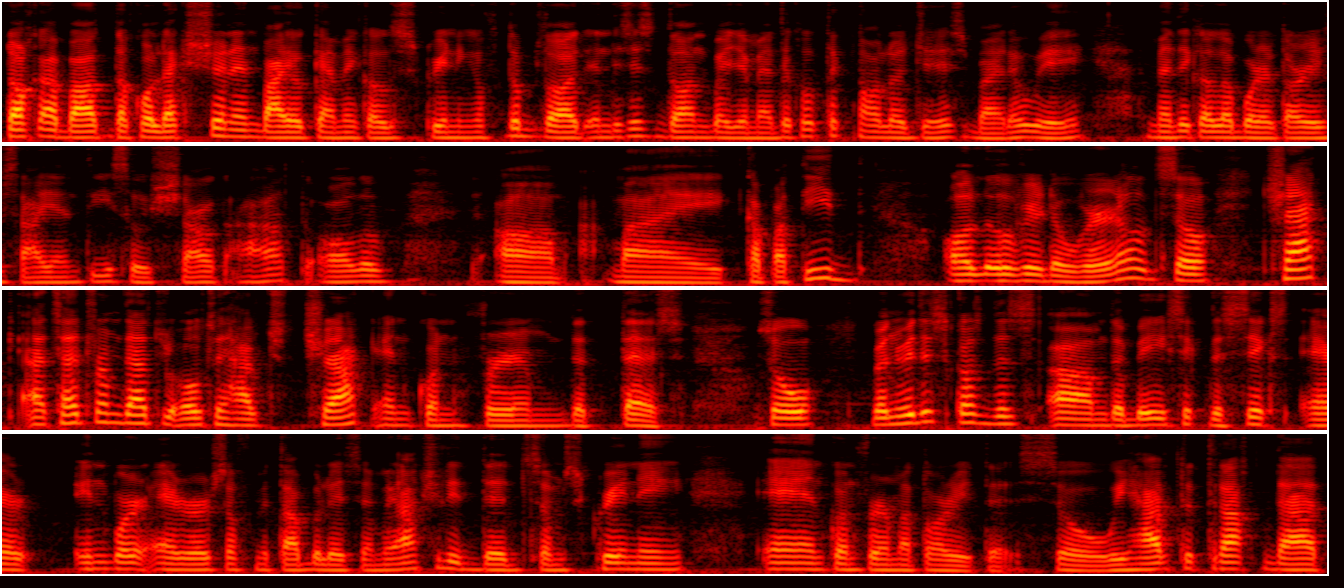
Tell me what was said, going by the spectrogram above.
talk about the collection and biochemical screening of the blood and this is done by a medical technologist by the way medical laboratory scientist. So shout out to all of um, my kapatid all over the world. So track aside from that we also have to track and confirm the test. So when we discussed this um the basic the six air inborn errors of metabolism we actually did some screening and confirmatory tests so we have to track that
